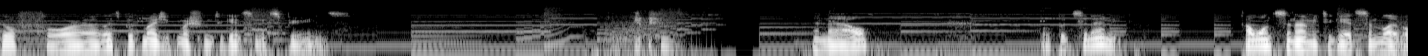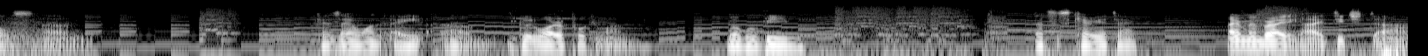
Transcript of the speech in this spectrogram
go for uh, let's put Magic Mushroom to get some experience. and now we'll put Tsunami. I want Tsunami to get some levels. Um, because I want a um, good water Pokemon. Bubble Beam. That's a scary attack. I remember I, I teached um,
